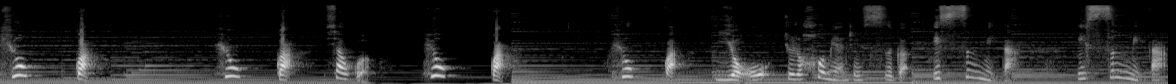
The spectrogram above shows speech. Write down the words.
，Q 挂，Q 挂，效果，Q 挂，Q 挂有，就是后面这四个一四米哒，一四米哒，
